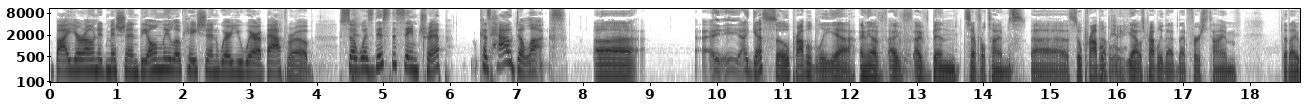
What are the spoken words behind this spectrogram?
by your own admission, the only location where you wear a bathrobe. So, was this the same trip? Because how deluxe? I, I guess so. Probably, yeah. I mean, I've I've I've been several times, uh, so probably, Okay. yeah. It was probably that that first time that I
